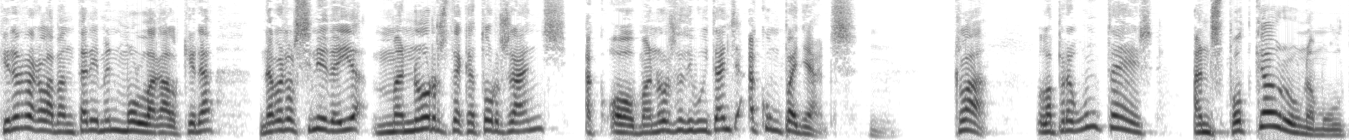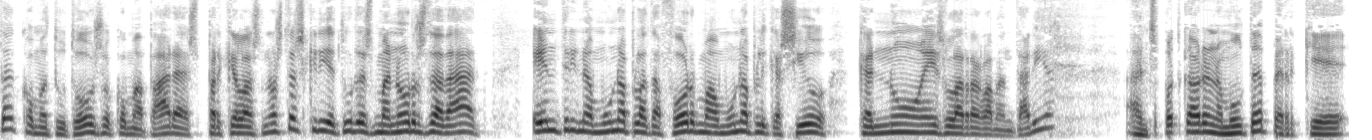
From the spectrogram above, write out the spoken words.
que era reglamentàriament molt legal, que era, anaves al cine i deia menors de 14 anys o menors de 18 anys acompanyats. Mm. Clar, la pregunta és, ens pot caure una multa com a tutors o com a pares perquè les nostres criatures menors d'edat entrin en una plataforma o en una aplicació que no és la reglamentària? Ens pot caure una multa perquè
